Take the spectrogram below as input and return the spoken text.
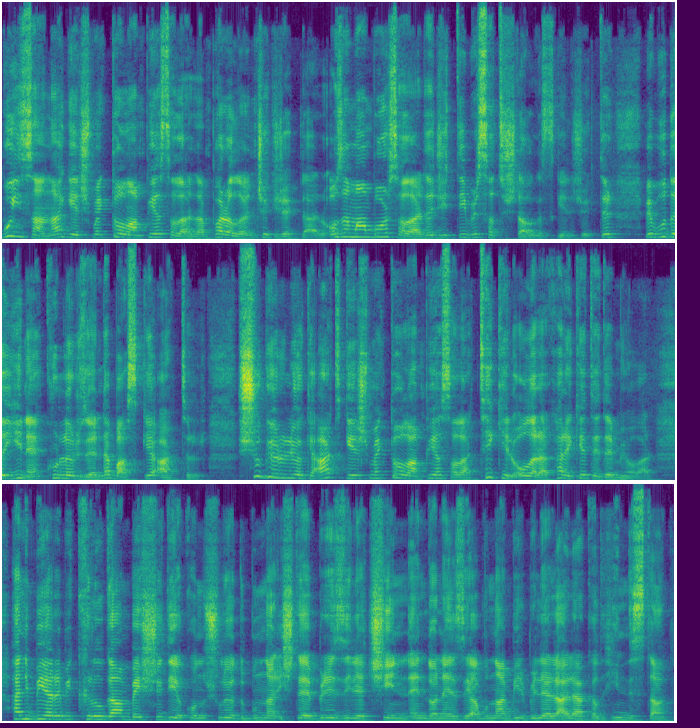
bu insanlar gelişmekte olan piyasalardan paralarını çekecekler. O zaman borsalarda ciddi bir satış dalgası gelecektir ve bu da yine kurlar üzerinde baskıyı arttırır. Şu görülüyor ki artık gelişmekte olan piyasalar tekil olarak hareket edemiyorlar. Hani bir ara bir kırılgan beşli diye konuşuluyordu. Bunlar işte Brezilya, Çin, Endonezya bunlar birbirleriyle alakalı Hindistan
